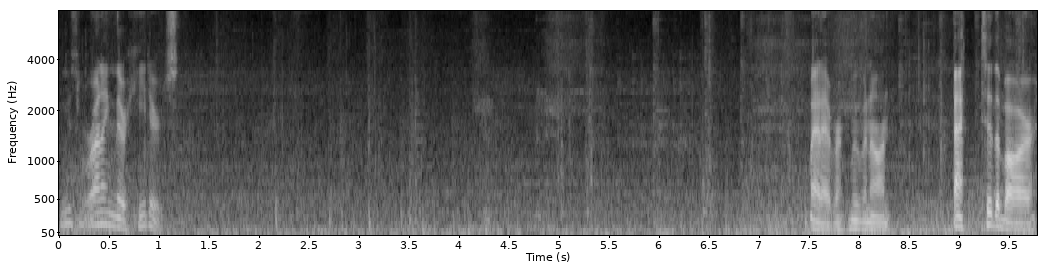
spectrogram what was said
Who's running their heaters? Whatever, moving on. Back to the bar.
